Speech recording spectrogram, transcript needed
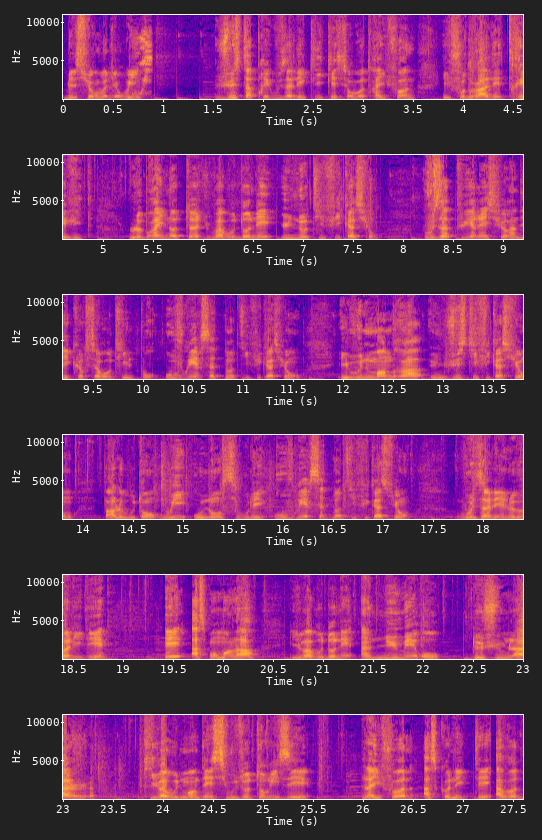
Bien sûr, on va dire oui. Oui. Juste après que vous allez cliquer sur votre iPhone, il faudra aller très vite. Le Note Touch va vous donner une notification. Vous appuierez sur un des curseurs routines pour ouvrir cette notification. Il vous demandera une justification par le bouton oui ou non si vous voulez ouvrir cette notification. Vous allez le valider. Et à ce moment-là, il va vous donner un numéro de jumelage qui va vous demander si vous autorisez l'iPhone à se connecter à votre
